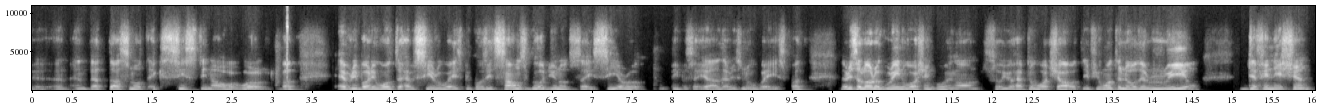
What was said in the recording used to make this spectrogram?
uh, and, and, that does not exist in our world. But everybody wants to have zero waste because it sounds good, you know, to say zero. People say, yeah, there is no waste, but there is a lot of greenwashing going on. So you have to watch out. If you want to know the real definition,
